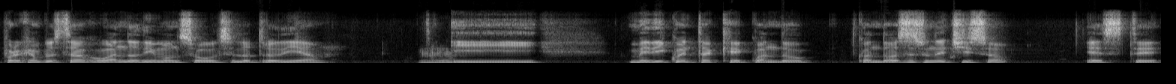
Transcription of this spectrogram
por ejemplo, estaba jugando Demon Souls el otro día y me di cuenta que cuando, cuando haces un hechizo, este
